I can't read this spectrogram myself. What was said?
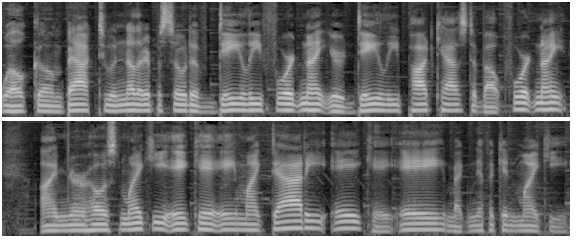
Welcome back to another episode of Daily Fortnite, your daily podcast about Fortnite. I'm your host, Mikey, aka Mike Daddy, aka Magnificent Mikey.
